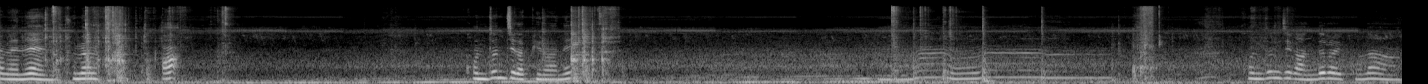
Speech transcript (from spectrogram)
하면은 조명 어 건전지가 필요하네. 건전지가 안 들어있구나.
